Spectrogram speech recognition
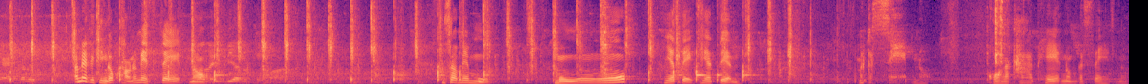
ไงก็เลยอะแม่ก็กินกับข้าวนะแม่แซ่บก็เนาะเลยเบียนหัวมื้อเช้าแม่หมู หมูเฮียเตกเฮียเตียนมันก็แซ่บเนาะของราคาแพงเนาะมันก็แซ่บเนาะ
